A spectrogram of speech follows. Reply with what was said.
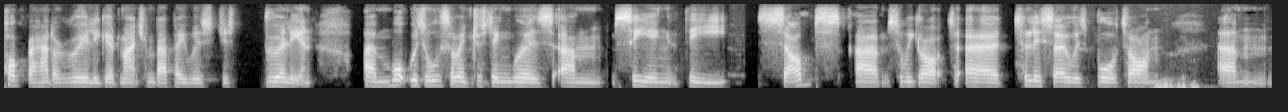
pogba had a really good match and mbappe was just brilliant. Um, what was also interesting was um, seeing the subs. Um, so we got uh, Tolisso was brought on um,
